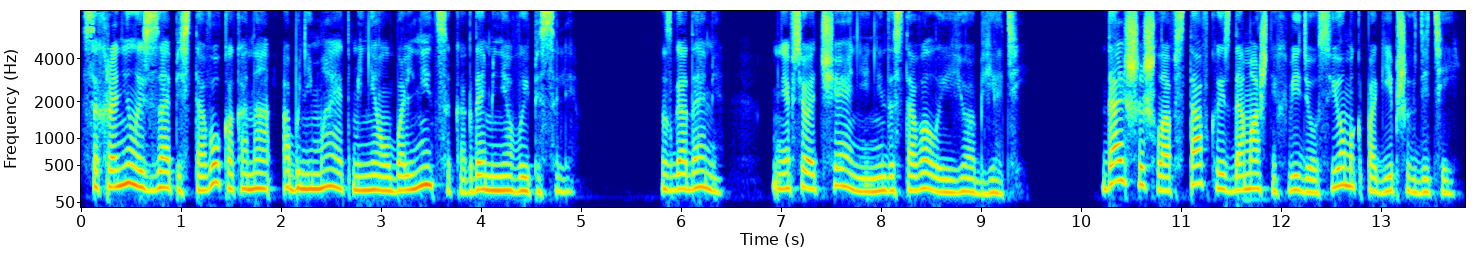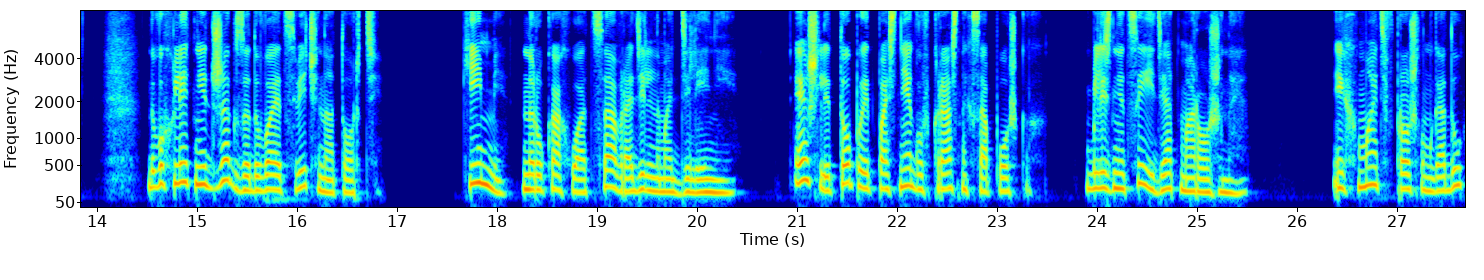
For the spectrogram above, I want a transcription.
Сохранилась запись того, как она обнимает меня у больницы, когда меня выписали. С годами мне все отчаяние не доставало ее объятий. Дальше шла вставка из домашних видеосъемок погибших детей. Двухлетний Джек задувает свечи на торте. Кимми на руках у отца в родильном отделении. Эшли топает по снегу в красных сапожках. Близнецы едят мороженое. Их мать в прошлом году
